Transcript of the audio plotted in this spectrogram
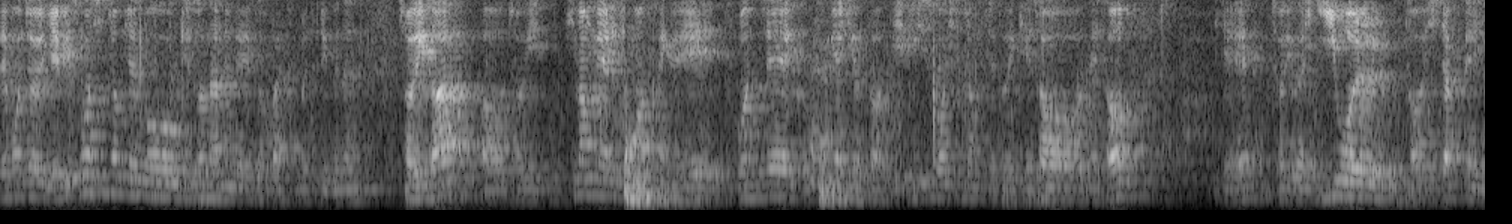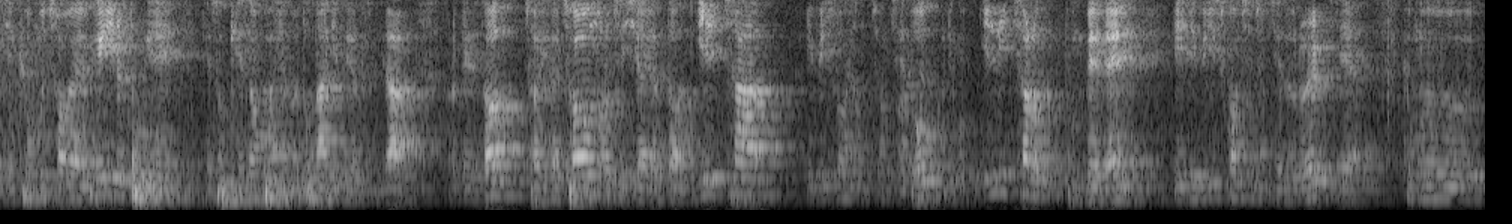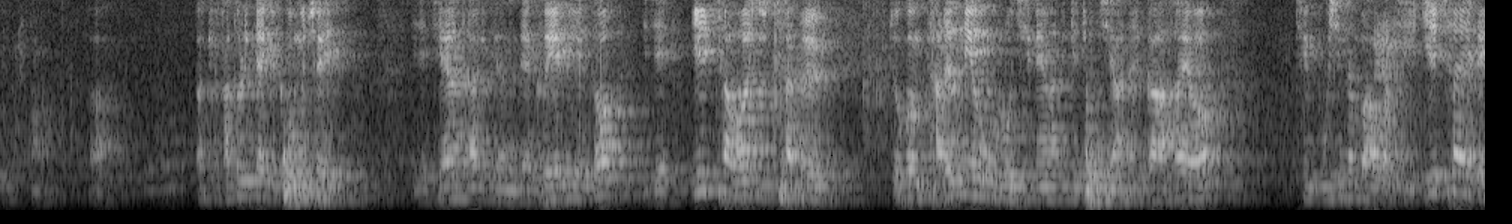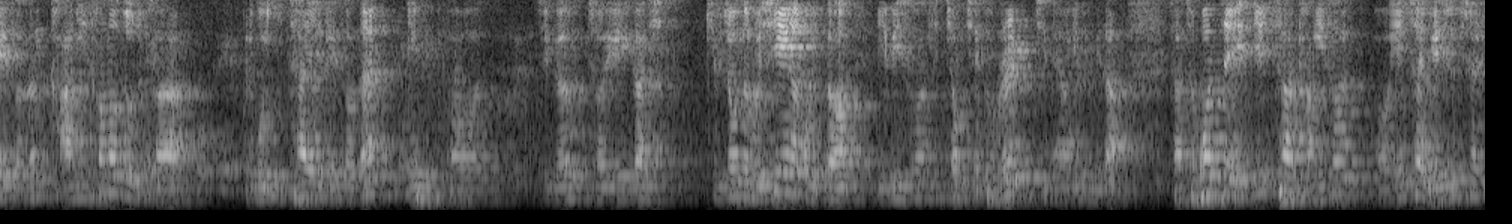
네, 먼저 예비 수강 신청제도 개선안에 대해서 말씀을 드리면은 저희가 어, 저희 희망메아리 총학생회의 두 번째 그 공약이었던 예비 수강 신청제도의 개선에서 이제 저희가 2월부터 시작된 이제 교무처의 회의를 통해 계속 개선 방향을 논하게 되었습니다. 그렇게 해서 저희가 처음으로 제시하였던 1차 예비 수강 신청 제도 그리고 1, 2차로 분배된 예비 수강 신청 제도를 이제 교무 어, 아, 아, 가톨릭 대학교 교무처에 이제 제안을 하게 되었는데 그에 대해서 이제 1차와 2차를 조금 다른 내용으로 진행하는 게 좋지 않을까 하여 지금 보시는 바와 같이 1차에 대해서는 강의 선호도 조사 그리고 2차에 대해서는 예, 어, 지금 저희가 시- 기존으로 시행하고 있던 예비 수강 신청 제도를 진행하게 됩니다. 자, 첫 번째 1차 강의 선 어, 1차 예비 수강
